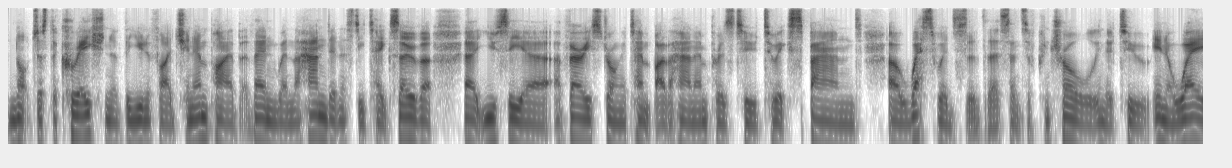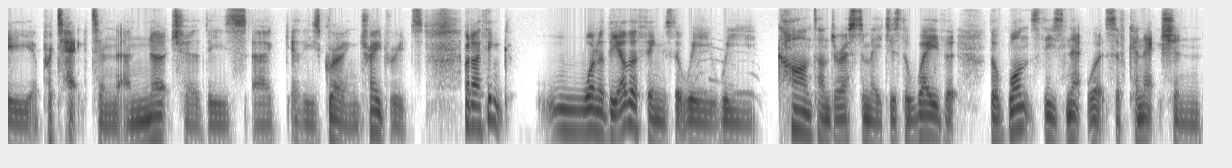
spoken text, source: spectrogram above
not just the creation of the unified Qin Empire, but then when the Han Dynasty takes over, uh, you see a, a, very strong attempt by the Han emperors to to expand uh, westwards the sense of control, you know, to in a way protect and, and nurture these uh, these growing trade routes. But I think one of the other things that we we can't underestimate is the way that that once these networks of connection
